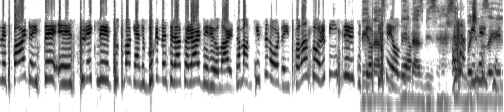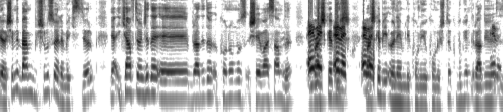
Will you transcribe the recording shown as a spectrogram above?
evet var da işte e, sürekli tutmak yani bugün mesela karar veriyorlar tamam kesin oradayız falan sonra bir işleri çıkıyor bilmez, bir şey oluyor. Bilmez biz her zaman başımıza geliyor. Şimdi ben şunu söylemek istiyorum. Ya iki hafta önce de e, radyoda konuğumuz Şevval Sam'dı. Evet, başka bir evet, evet. başka bir önemli konuyu konuştuk. Bugün radyoyu evet.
